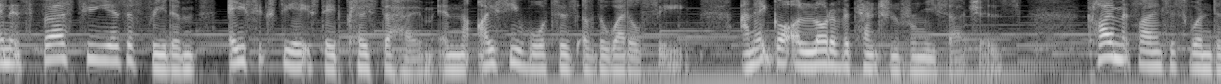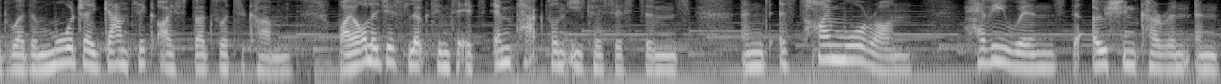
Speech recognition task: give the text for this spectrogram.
In its first two years of freedom, A68 stayed close to home in the icy waters of the Weddell Sea, and it got a lot of attention from researchers. Climate scientists wondered whether more gigantic icebergs were to come. Biologists looked into its impact on ecosystems, and as time wore on, heavy winds, the ocean current, and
